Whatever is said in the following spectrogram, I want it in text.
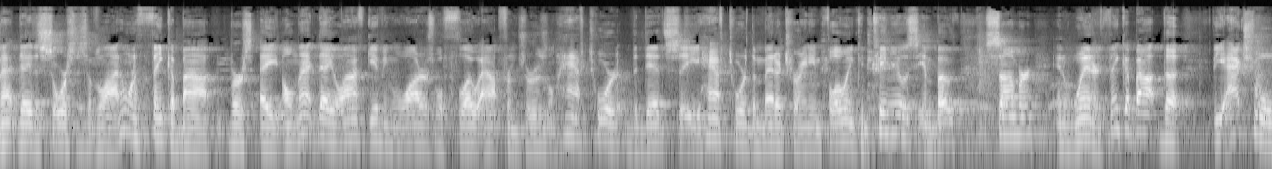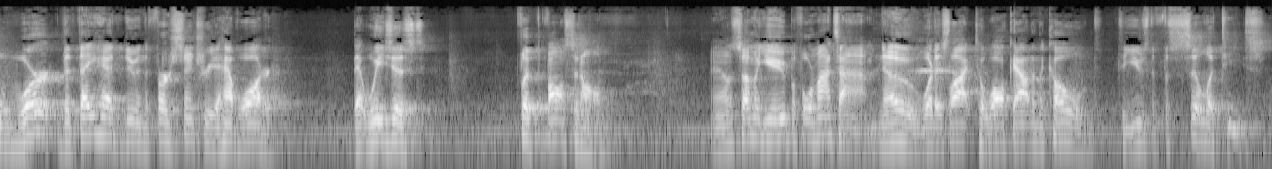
that day, the sources of light. I want to think about verse 8. On that day, life giving waters will flow out from Jerusalem, half toward the Dead Sea, half toward the Mediterranean, flowing continuously in both summer and winter. Think about the, the actual work that they had to do in the first century to have water that we just flipped the faucet on. You know, some of you before my time know what it's like to walk out in the cold, to use the facilities,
